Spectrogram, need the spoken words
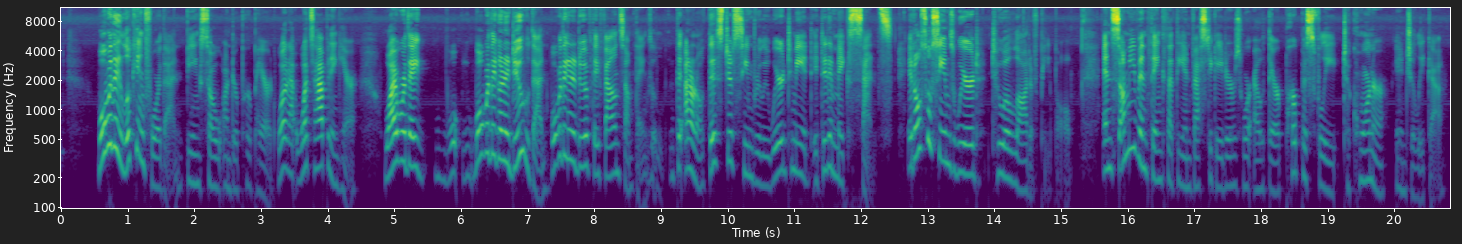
What were they looking for then, being so underprepared? What what's happening here? Why were they what, were they going to do then? What were they going to do if they found something? So, th- I don't know. This just seemed really weird to me. It, it didn't make sense. It also seems weird to a lot of people. And some even think that the investigators were out there purposefully to corner Angelika.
